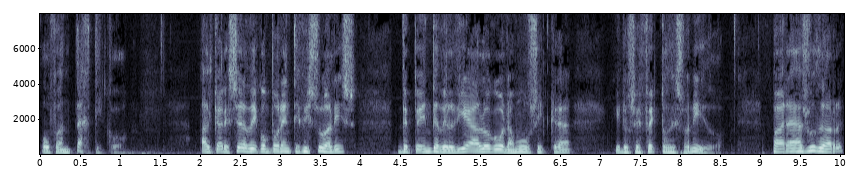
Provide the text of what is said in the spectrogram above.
o fantástico. Al carecer de componentes visuales, depende del diálogo, la música y los efectos de sonido, para ayudar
